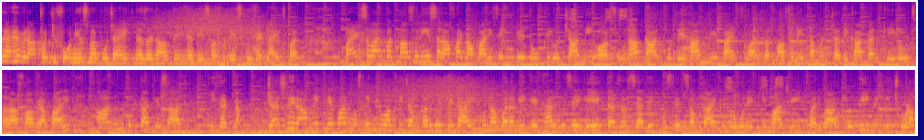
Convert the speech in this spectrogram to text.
रहे हैं, विराट 24 न्यूज़ में पूजा एक नज़र डालते हैं देश और प्रदेश की हेडलाइंस पर। बाइक सवार बदमाशों ने सराफा व्यापारी से लूटे दो किलो चांदी और सोना। कानपुर देहात में बाइक सवार बदमाशों ने तमंचा दिखाकर खेलो सराफा व्यापारी आनंद गुप्ता के साथ की घटना। जय श्री राम लिखने पर मुस्लिम युवक की जमकर हुई पिटाई। मुनव्वर अली के घर घुसे एक दर्जन से अधिक मुस्लिम समुदाय के लोगों ने की मारपीट, परिवार को भी नहीं छोड़ा।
